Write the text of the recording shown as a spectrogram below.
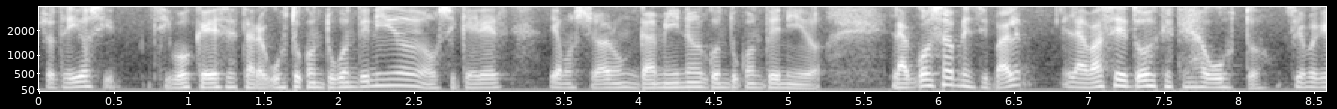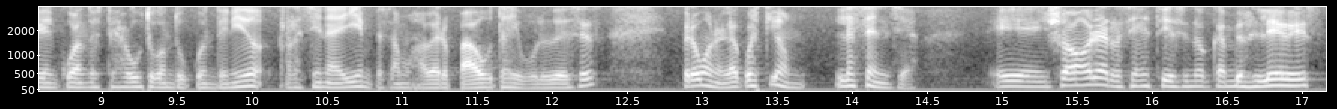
yo te digo, si, si vos querés estar a gusto con tu contenido o si querés, digamos, llevar un camino con tu contenido. La cosa principal, la base de todo es que estés a gusto. Siempre que cuando estés a gusto con tu contenido, recién ahí empezamos a ver pautas y boludeces. Pero bueno, la cuestión, la esencia. Eh, yo ahora recién estoy haciendo cambios leves.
